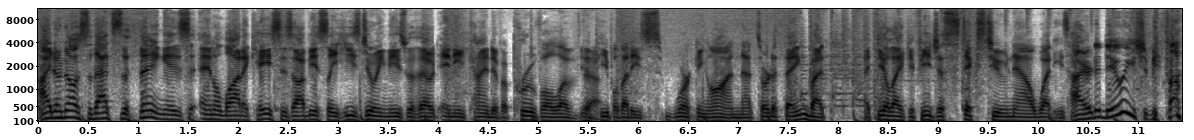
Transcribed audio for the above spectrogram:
I don't know. So that's the thing is in a lot of cases, obviously he's doing these without any kind of approval of the Yeah. people that he's working on, that sort of thing. But I feel like if he just sticks to now what he's hired to do, he should be fine.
